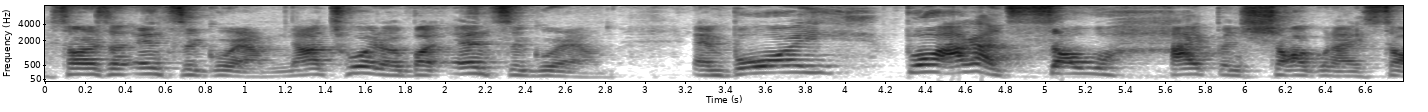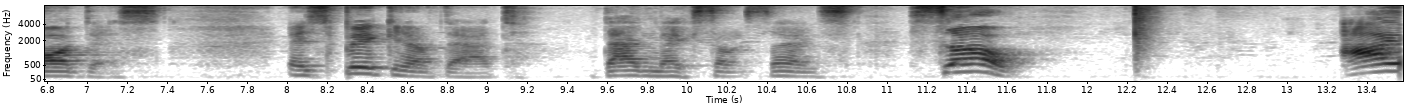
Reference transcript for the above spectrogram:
I saw this on Instagram, not Twitter, but Instagram. And boy, boy, I got so hype and shocked when I saw this. And speaking of that, that makes some sense. So, I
